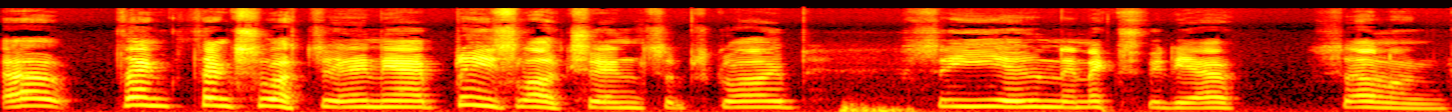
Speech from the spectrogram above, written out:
Oh, thank, thanks for watching anyhow. Uh, please like, share and subscribe. See you in the next video. So long.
